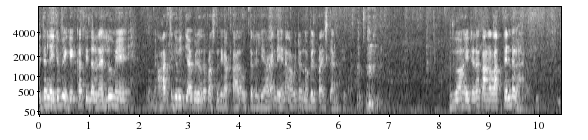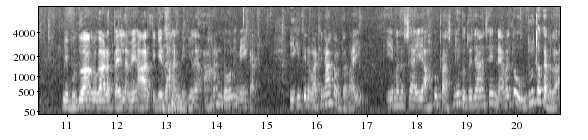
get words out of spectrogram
එතන හිටපු එක එක්කත් ඉඳලා නැල්ලු මේ මේ ආර්ථික විද්‍යාව පිළිබඳ ප්‍රශ්න ටිකක් අහලා උත්තර ලියා ගන්න. එහෙනම් අපිට Nobel Prize ගන්න තිබ්බා. බුදුහාම හිටියන කන රත් වෙන්න ගහනවා. මේ බුදුහාමුදුරු ගාඩත් ඇවිල්ලා මේ ආර්ථිකය දහන්නේ කියලා අහන්න ඕනේ මේකයි. ඒකේ තියෙන වටිනාකම තමයි ඒ මනුස්සයා ඒ අහපු ප්‍රශ්නේ බුදුජානසේ නැවත උද්දෘත කරලා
